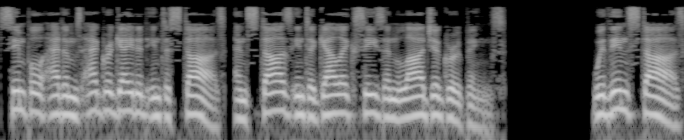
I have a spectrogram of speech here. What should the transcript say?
simple atoms aggregated into stars, and stars into galaxies and larger groupings. Within stars,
